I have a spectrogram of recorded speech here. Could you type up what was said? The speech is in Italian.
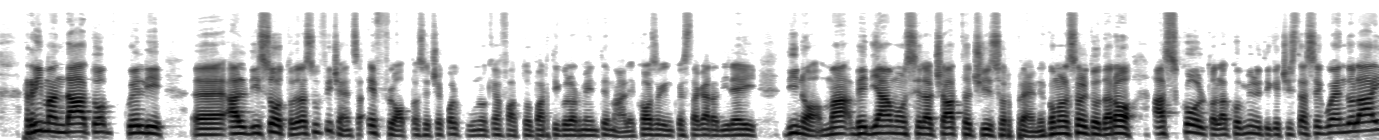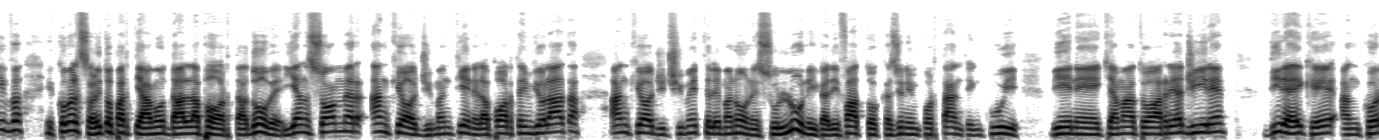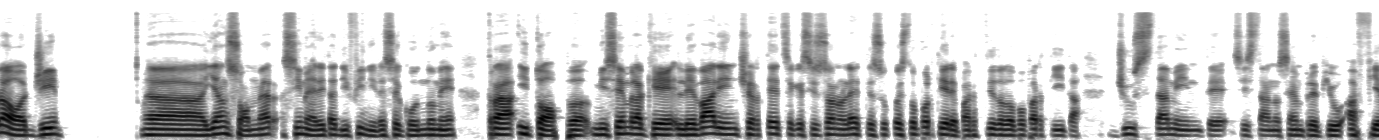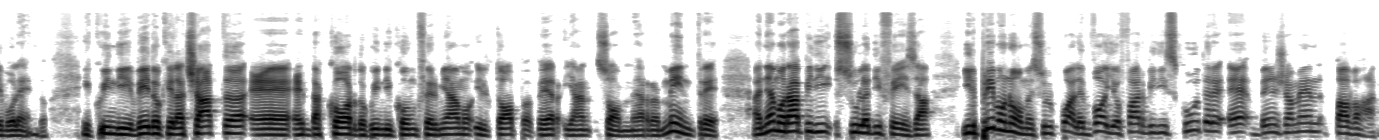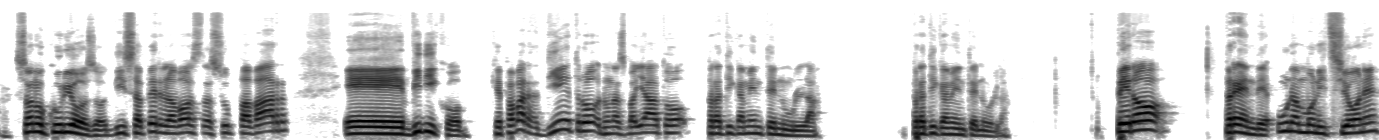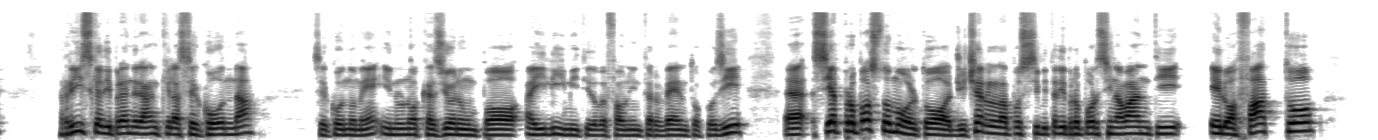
rimandato quelli eh, al di sotto della sufficienza e flop se c'è qualcuno che ha fatto particolarmente male, cosa che in questa gara direi di no, ma vediamo se la chat ci sorprende. Come al solito darò ascolto alla community che ci sta seguendo live e come al solito partiamo dalla porta dove Jan Sommer anche oggi mantiene la porta inviolata, anche oggi ci mette le manone sull'unica di fatto occasione importante in cui viene chiamato a reagire. Direi che ancora oggi uh, Jan Sommer si merita di finire secondo me tra i top. Mi sembra che le varie incertezze che si sono lette su questo portiere partita dopo partita giustamente si stanno sempre più affievolendo e quindi vedo che la chat è, è d'accordo, quindi confermiamo il top per Jan Sommer. Mentre andiamo rapidi sulla difesa, il primo nome sul quale voglio farvi discutere è Benjamin Pavard. Sono curioso di sapere la vostra su Pavard e vi dico che Pavard dietro non ha sbagliato praticamente nulla. Praticamente nulla. Però prende un'ammonizione, rischia di prendere anche la seconda, secondo me, in un'occasione un po' ai limiti dove fa un intervento così. Eh, si è proposto molto oggi, c'era la possibilità di proporsi in avanti e lo ha fatto,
